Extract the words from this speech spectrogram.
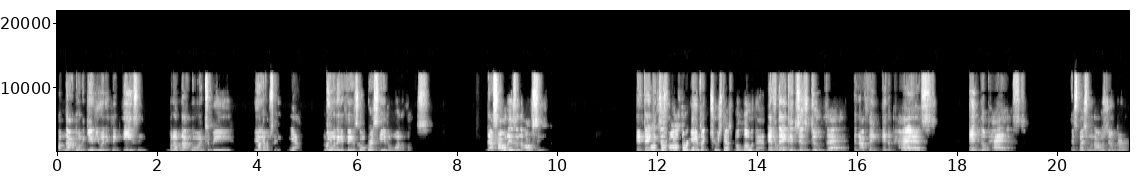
I'm not going to give you anything easy, but I'm not going to be, you I'm know, not what I'm gonna- saying, yeah. I'm not doing gonna- anything that's going to risk either one of us. That's how it is in the offseason. If they could All-Star, just do, All-Star games like two steps below that. if they could just do that, and I think in the past, in the past, especially when I was younger,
